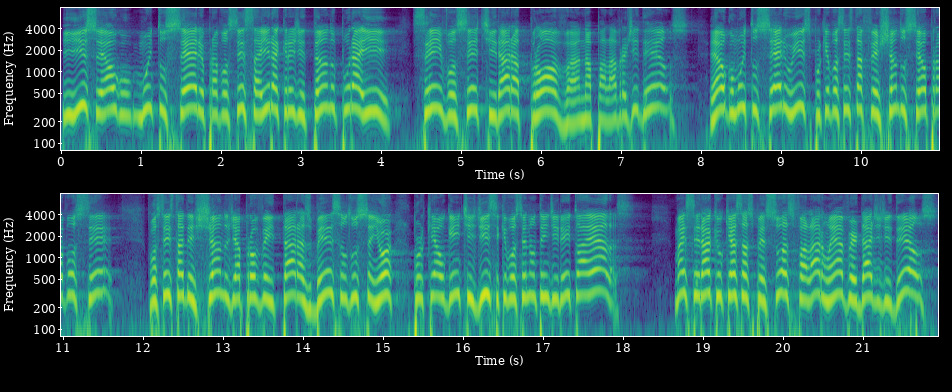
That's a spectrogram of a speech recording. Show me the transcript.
E isso é algo muito sério para você sair acreditando por aí, sem você tirar a prova na palavra de Deus. É algo muito sério isso, porque você está fechando o céu para você. Você está deixando de aproveitar as bênçãos do Senhor porque alguém te disse que você não tem direito a elas. Mas será que o que essas pessoas falaram é a verdade de Deus?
